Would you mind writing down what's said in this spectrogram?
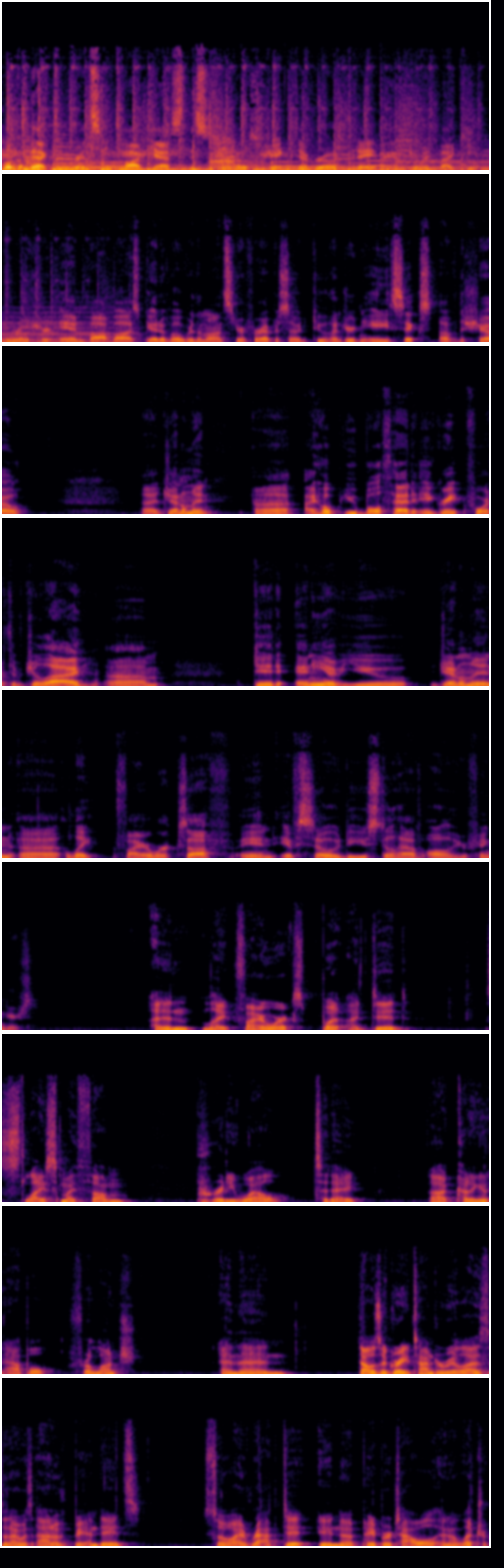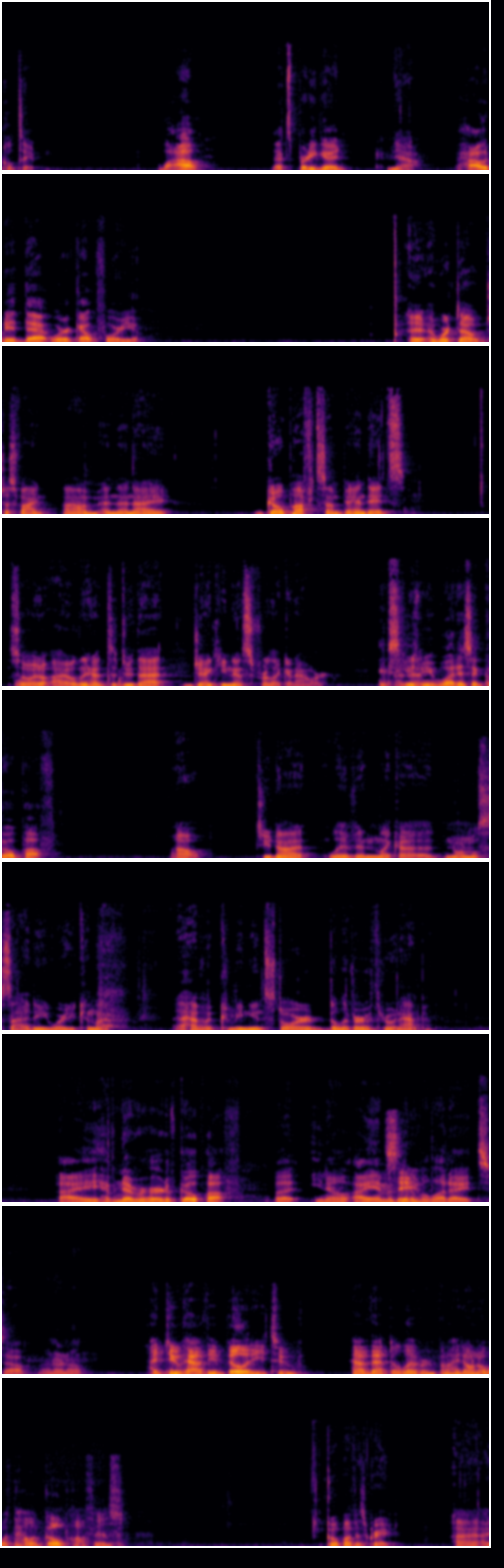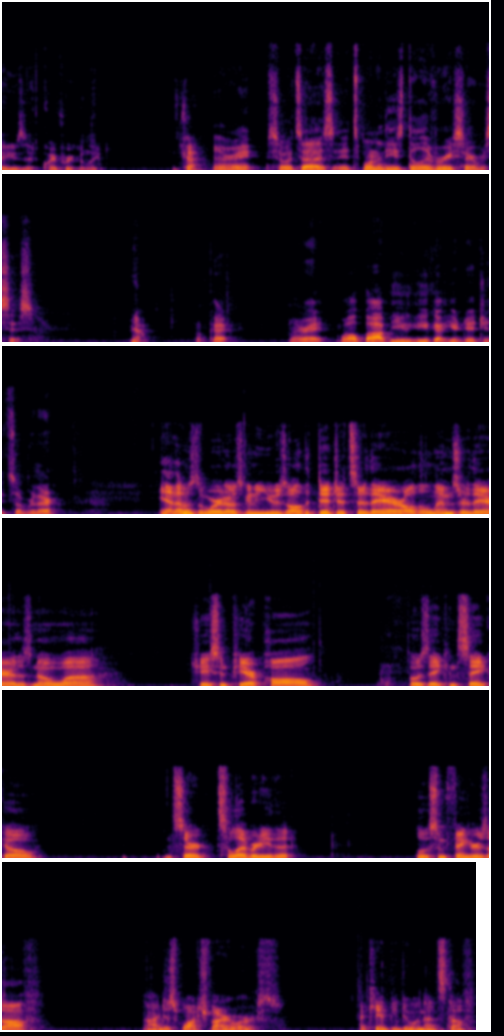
Welcome back to the Red Seat Podcast. This is your host, Jake Devereaux, and today I am joined by Keaton DeRocher and Bob Osgood of Over the Monster for episode 286 of the show. Uh, gentlemen, uh, I hope you both had a great 4th of July. Um, did any of you gentlemen uh, light fireworks off? And if so, do you still have all of your fingers? I didn't light fireworks, but I did slice my thumb pretty well today, uh, cutting an apple for lunch. And then that was a great time to realize that I was out of band aids. So I wrapped it in a paper towel and electrical tape. Wow, that's pretty good. Yeah. How did that work out for you? It, it worked out just fine. Um, and then I go puffed some band aids. So I, I only had to do that jankiness for like an hour. Excuse then- me, what is a GoPuff? Oh, do you not live in like a normal society where you can like have a convenience store deliver through an app? I have never heard of GoPuff, but you know, I am a bit of a Luddite, so I don't know. I do have the ability to have that delivered, but I don't know what the hell a GoPuff is. GoPuff is great. I, I use it quite frequently. Okay. All right, so it's uh it's one of these delivery services. Yeah. Okay. All right. Well, Bob, you you got your digits over there? Yeah, that was the word I was going to use. All the digits are there, all the limbs are there. There's no uh, Jason Pierre Paul, Jose Canseco, insert celebrity that blew some fingers off. I just watch fireworks. I can't be doing that stuff.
